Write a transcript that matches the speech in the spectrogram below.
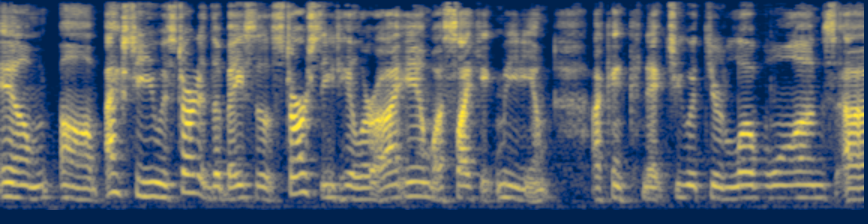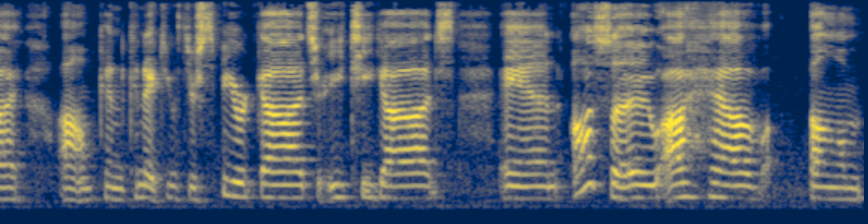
am, um, actually, you would start at the base of the Starseed Healer. I am a psychic medium. I can connect you with your loved ones. I um, can connect you with your spirit guides, your ET guides. And also, I have um,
